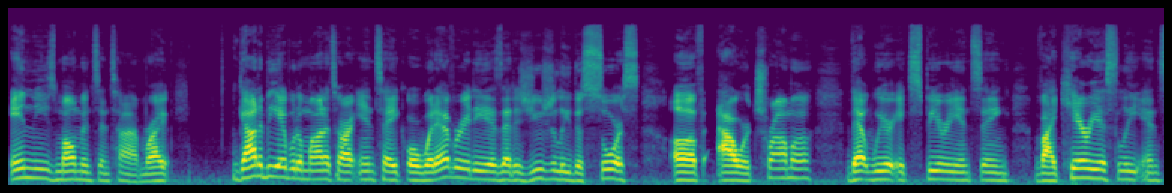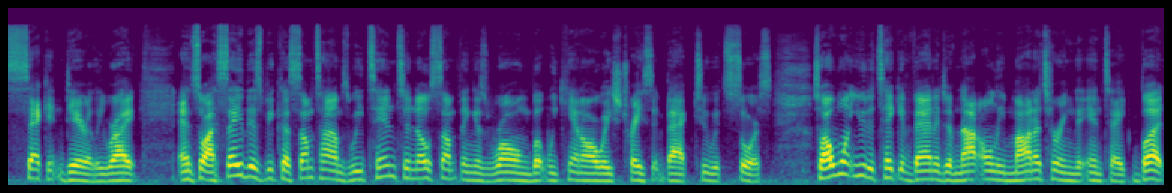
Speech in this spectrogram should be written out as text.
in these moments in time, right? Got to be able to monitor our intake or whatever it is that is usually the source of our trauma that we're experiencing vicariously and secondarily, right? And so I say this because sometimes we tend to know something is wrong, but we can't always trace it back to its source. So I want you to take advantage of not only monitoring the intake, but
